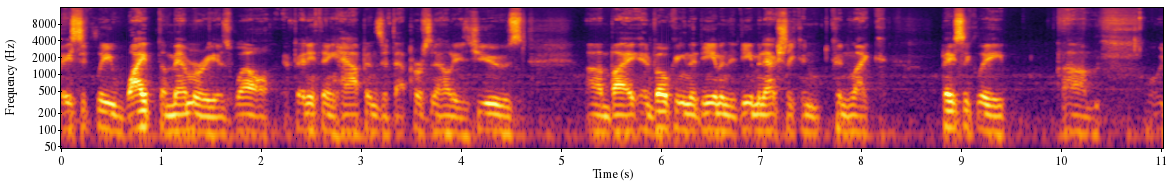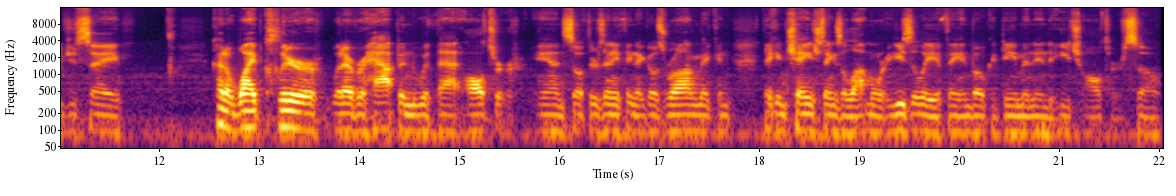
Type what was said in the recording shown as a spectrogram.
basically wipe the memory as well. If anything happens, if that personality is used um, by invoking the demon, the demon actually can can like basically um, what would you say, kind of wipe clear whatever happened with that alter. And so if there's anything that goes wrong, they can they can change things a lot more easily if they invoke a demon into each alter. So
